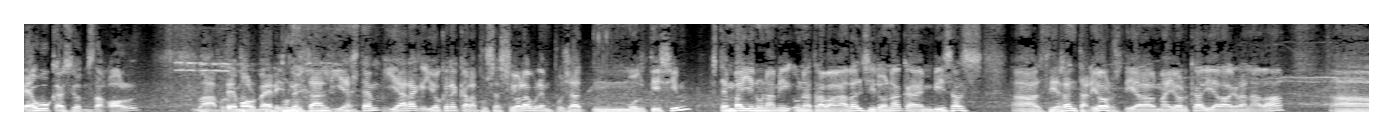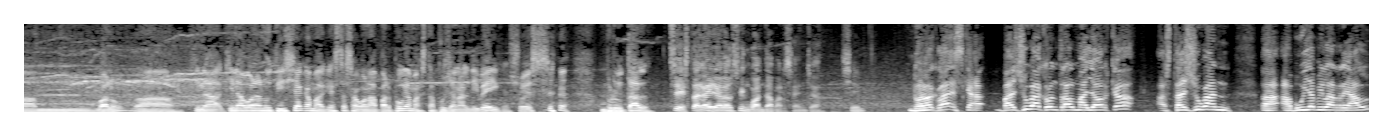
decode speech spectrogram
10 ocasions de gol, Va, té molt mèrit. eh? Brutal. I, estem, I ara que jo crec que la possessió l'haurem pujat moltíssim. Estem veient una, una altra vegada el Girona que hem vist els, els dies anteriors. Dia del Mallorca, dia del Granada. Um, bueno, uh, quina, quina bona notícia que amb aquesta segona part puguem estar pujant al nivell. que Això és brutal. Sí, està gairebé al 50% ja. Sí. No, no, clar, és que vas jugar contra el Mallorca, estàs jugant uh, avui a Villarreal,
